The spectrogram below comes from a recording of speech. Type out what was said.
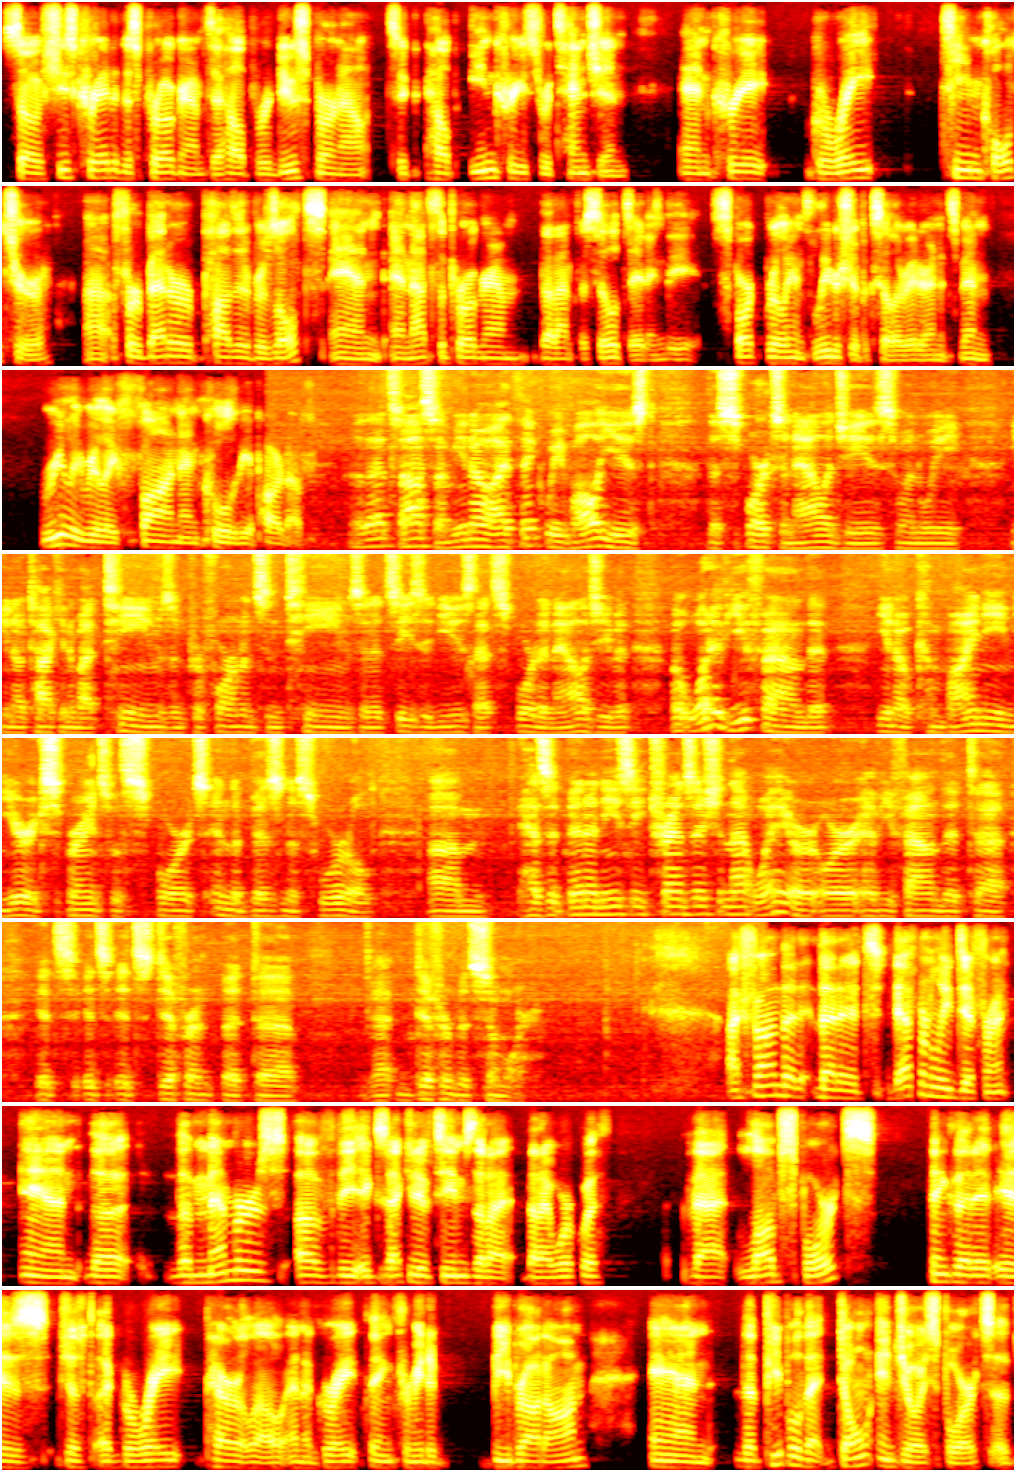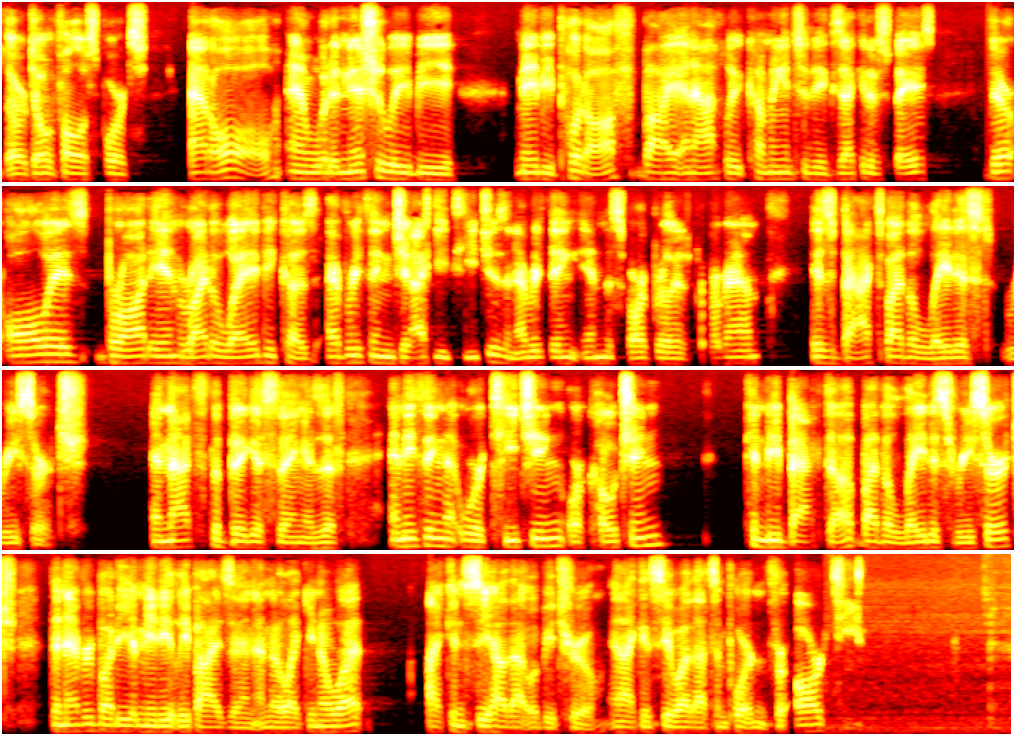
So she's created this program to help reduce burnout, to help increase retention, and create great team culture uh, for better positive results and and that's the program that i'm facilitating the spark brilliance leadership accelerator and it's been really really fun and cool to be a part of well, that's awesome you know i think we've all used the sports analogies when we you know talking about teams and performance in teams and it's easy to use that sport analogy but but what have you found that you know combining your experience with sports in the business world um, has it been an easy transition that way, or, or have you found that uh, it's it's it's different, but uh, uh, different but similar? I found that that it's definitely different, and the the members of the executive teams that I that I work with that love sports think that it is just a great parallel and a great thing for me to be brought on. And the people that don't enjoy sports uh, or don't follow sports at all and would initially be maybe put off by an athlete coming into the executive space, they're always brought in right away because everything Jackie teaches and everything in the Spark Brilliance program is backed by the latest research. And that's the biggest thing is if anything that we're teaching or coaching can be backed up by the latest research, then everybody immediately buys in and they're like, you know what? I can see how that would be true. And I can see why that's important for our team.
